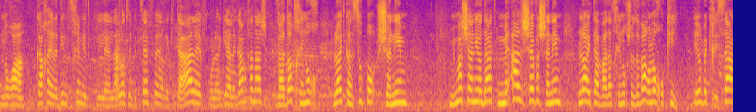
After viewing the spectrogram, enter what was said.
נורא. ככה ילדים צריכים לעלות לבית ספר, לכיתה א', או להגיע לגן חדש. ועדות חינוך לא התכנסו פה שנים. ממה שאני יודעת, מעל שבע שנים לא הייתה ועדת חינוך, שזה דבר לא חוקי. עיר בקריסה.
